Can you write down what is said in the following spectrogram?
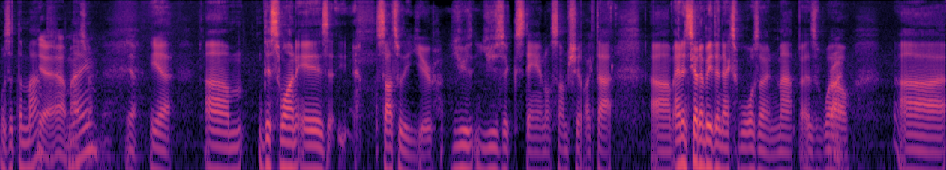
was it the map? Yeah. Yeah. name? Yeah. Yeah. Yeah. Um, this one is starts with a U, U Uzbekistan or some shit like that, um, and it's going to be the next Warzone map as well, uh,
